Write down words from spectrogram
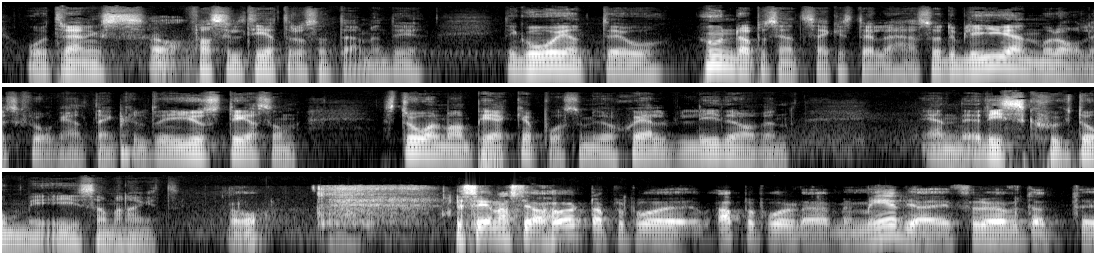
Och träningsfaciliteter och sånt där. Men det, det går ju inte att 100% säkerställa det här. Så det blir ju en moralisk fråga helt enkelt. Det är just det som Strålman pekar på som då själv lider av en, en risksjukdom i, i sammanhanget. Ja. Det senaste jag har hört apropå, apropå det där med media är för övrigt att eh,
